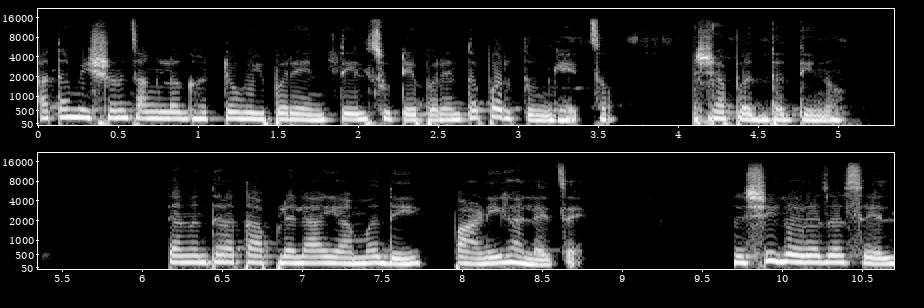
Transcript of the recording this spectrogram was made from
आता मिश्रण चांगलं घट्ट होईपर्यंत तेल सुटेपर्यंत परतून घ्यायचं. अशा पद्धतीनं. त्यानंतर आता आपल्याला यामध्ये पाणी घालायचं आहे जशी गरज असेल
